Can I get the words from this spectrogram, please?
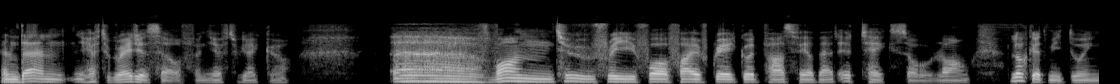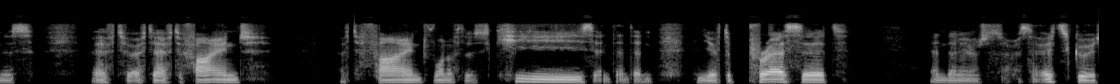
and then you have to grade yourself and you have to like go, uh, one, two, three, four, five, great, good, pass, fail, bad. It takes so long. Look at me doing this. I have to, I have to, I have to find, have to find one of those keys, and then, then, then you have to press it, and then it's good,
